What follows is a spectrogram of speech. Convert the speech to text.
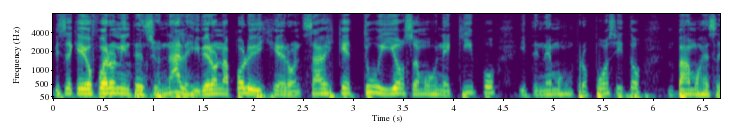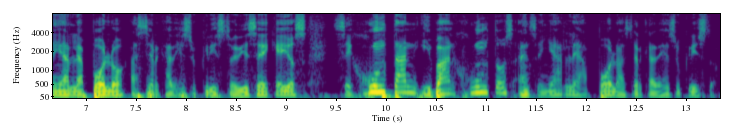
Dice que ellos fueron intencionales y vieron a Apolo y dijeron, ¿sabes qué? Tú y yo somos un equipo y tenemos un propósito. Vamos a enseñarle a Apolo acerca de Jesucristo. Y dice que ellos se juntan y van juntos a enseñarle a Apolo acerca de Jesucristo.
